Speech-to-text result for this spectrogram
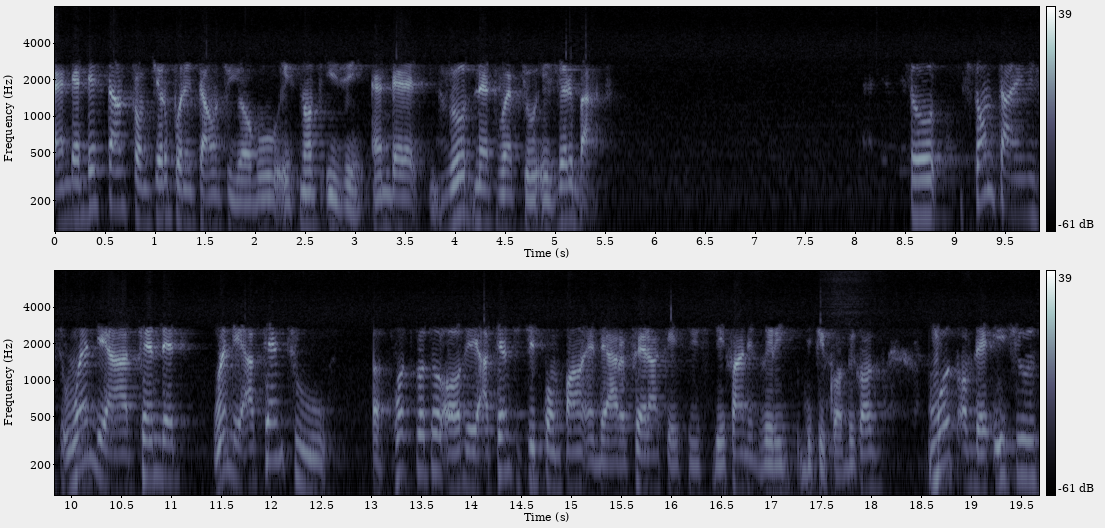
And the distance from Chereponi town to Yogu is not easy. And the road network too is very bad. So sometimes when they are attended when they attend to a hospital or they attend to CHPS compound and there are referral cases, they find it very difficult because most of the issues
